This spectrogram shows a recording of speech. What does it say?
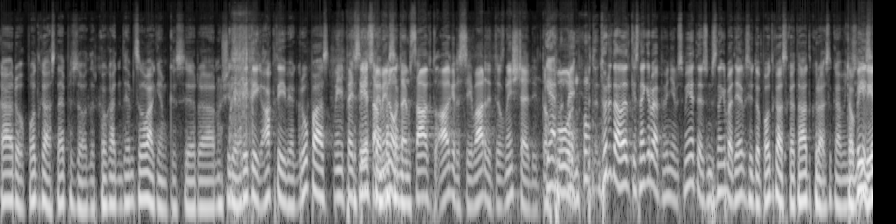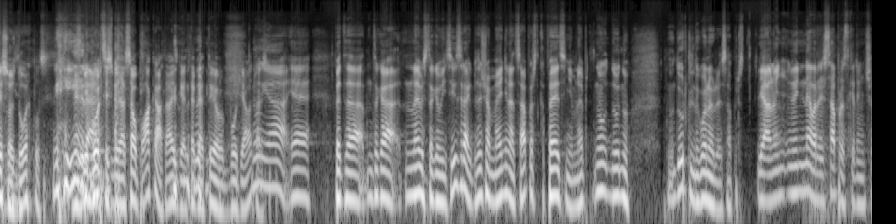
garu podkāstu epizodi ar kaut kādiem tiem cilvēkiem, kas ir nu, šī rītīgi aktīvie grupās. Viņi pēc piecām minūtēm sāktu agresīvi vārdīt uz nišķēdīt to Jā, nu, ne, bet tur ir tā lieta, ka es negribēju par viņiem smieties, un es negribētu ierakstīt to podkāstu kā tādu, kurā es tā kā viņus Tev bija viesos doklis. Izrādās. Viņš būtiski bija savu plakātu aizgājis. Tagad tev būtu Nu, jautājums. jā, jā, jā. Bet nu, tā kā, nevis tā, ka viņas izrādās, bet tiešām mēģināt saprast, kāpēc viņam nepatīk. Nu, nu, nu, nu, Durkļi neko nevarēja saprast. Jā, nu, viņi, viņi nevar arī saprast, ka viņš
